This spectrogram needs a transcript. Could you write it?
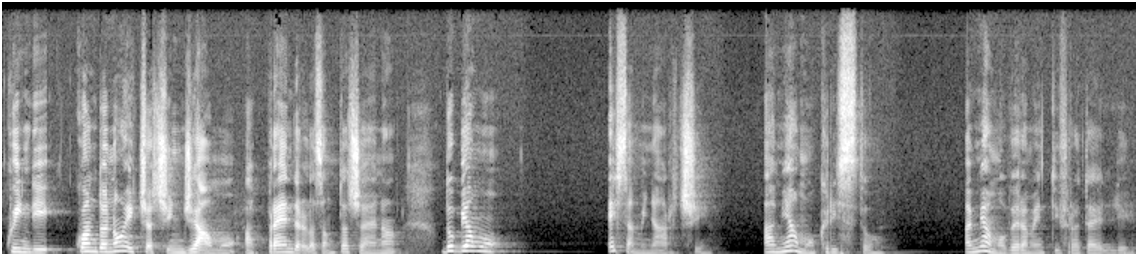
Quindi quando noi ci accingiamo a prendere la Santa Cena, dobbiamo esaminarci. Amiamo Cristo, amiamo veramente i fratelli,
